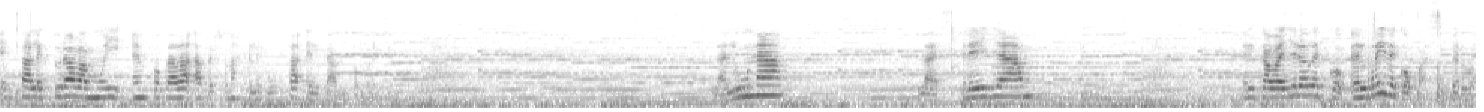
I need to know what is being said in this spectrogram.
esta lectura va muy enfocada a personas que les gusta el canto, por ejemplo. La luna, la estrella, el caballero de el rey de copas, perdón.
